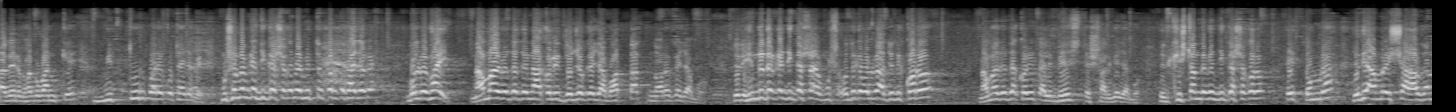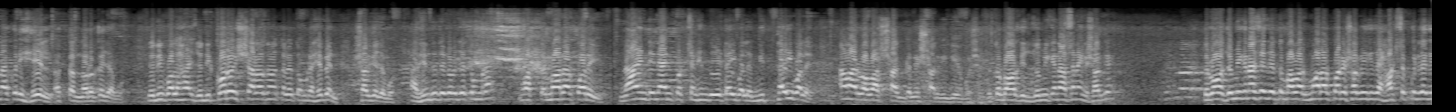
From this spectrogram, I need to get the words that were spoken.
তাদের ভগবানকে মৃত্যুর পরে কোথায় যাবে? মুসলমানকে জিজ্ঞাসা করবে, মৃত্যুর পরে কোথায় যাবে? বলবে, ভাই, নামাজ রোজা যদি না করি দোজকে যাব, অর্থাৎ নরকে যাব। যদি হিন্দুদেরকে জিজ্ঞাসা ওদেরকে বলবে যদি করো, নামাজ রোজা করি, তাহলে বেহেস্তে স্বর্গে যাব। যদি খ্রিস্টানদেরকে জিজ্ঞাসা করো, এই তোমরা, যদি আমরা ঈশ্বর আরাধনা করি, হেল, অর্থাৎ নরকে যাব। যদি বলা হয়, যদি করো ঈশ্বর আরাধনা, তাহলে তোমরা হেবেন, স্বর্গে যাব। আর হিন্দুদেরকে যে তোমরা মর- পরেই নাইনটি নাইন পার্সেন্ট হিন্দু এটাই বলে, মিথ্যাই বলে, আমার বাবার সাজ্ঞানে স্বর্গে গিয়ে বসেছে তো বাবা কি জমি কেনা আছে নাকি স্বর্গে? বাবা জমি কেনা আছে যে তোর বাবা মরার পরে সবই গেছে হোয়াটসঅ্যাপ করে দেখি,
